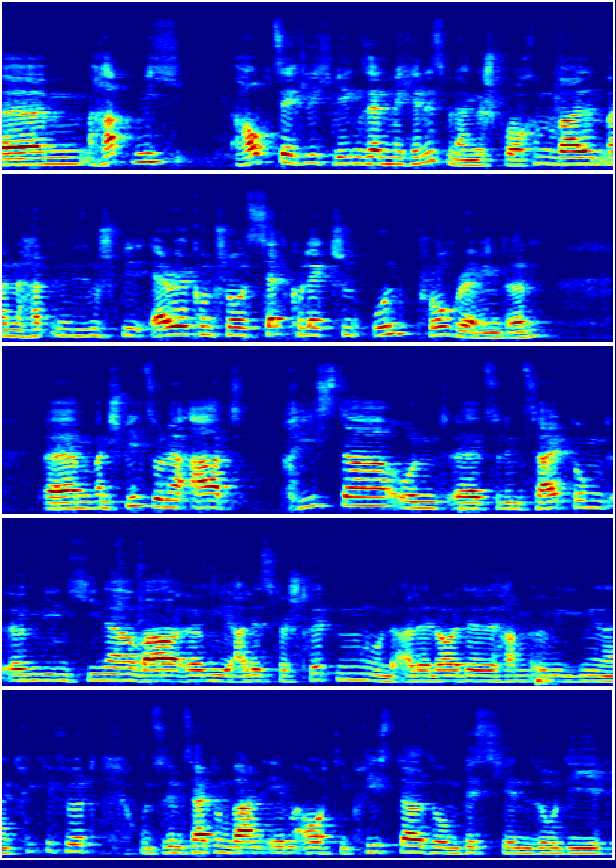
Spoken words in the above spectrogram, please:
Ähm, hab mich hauptsächlich wegen seinen Mechanismen angesprochen, weil man hat in diesem Spiel Area Control, Set Collection und Programming drin. Ähm, man spielt so eine Art Priester und äh, zu dem Zeitpunkt irgendwie in China war irgendwie alles verstritten und alle Leute haben irgendwie gegeneinander Krieg geführt und zu dem Zeitpunkt waren eben auch die Priester so ein bisschen so die,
